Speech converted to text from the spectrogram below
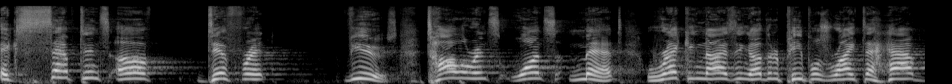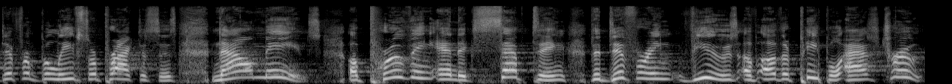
acceptance of different views. Tolerance once meant recognizing other people's right to have different beliefs or practices, now means approving and accepting the differing views of other people as truth.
